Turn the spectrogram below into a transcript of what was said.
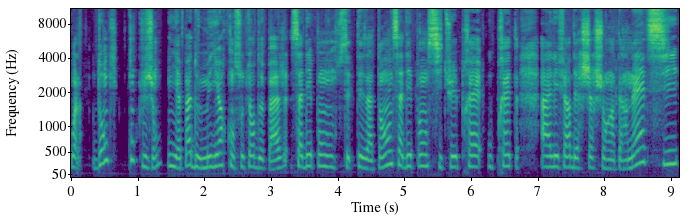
Voilà, donc conclusion, il n'y a pas de meilleur constructeur de page, ça dépend de tes attentes, ça dépend si tu es prêt ou prête à aller faire des recherches sur internet, si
